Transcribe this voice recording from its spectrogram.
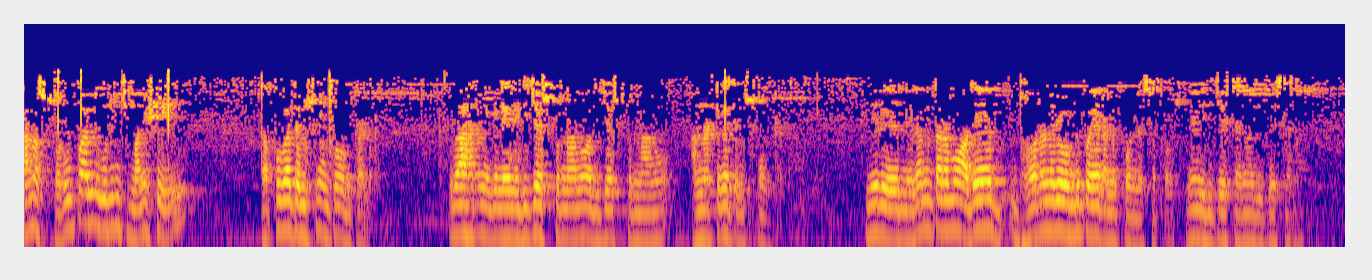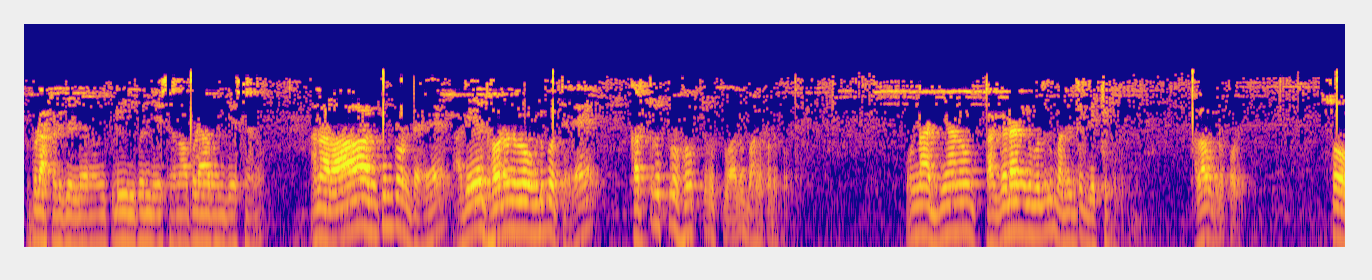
తన స్వరూపాన్ని గురించి మనిషి తప్పుగా తెలుసుకుంటూ ఉంటాడు. ఉదాహరణకి నేను ఇది చేస్తున్నాను అది చేసుకున్నాను అన్నట్టుగా తెలుసుకుంటాడు మీరు నిరంతరము అదే ధోరణిలో ఉండిపోయారనుకోండి సపోజ్ నేను ఇది చేశాను అది చేశాను ఇప్పుడు అక్కడికి వెళ్ళాను ఇప్పుడు ఇది పని చేశాను అప్పుడు ఆ పని చేశాను అని అలా అనుకుంటుంటే అదే ధోరణిలో ఉండిపోతే కర్తృత్వ భోక్తృత్వాలు బలపడిపోతాయి. ఉన్న అజ్ఞానం తగ్గడానికి బదులు మరింత గట్టిపడుతుంది. అలా ఉండకూడదు. సో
